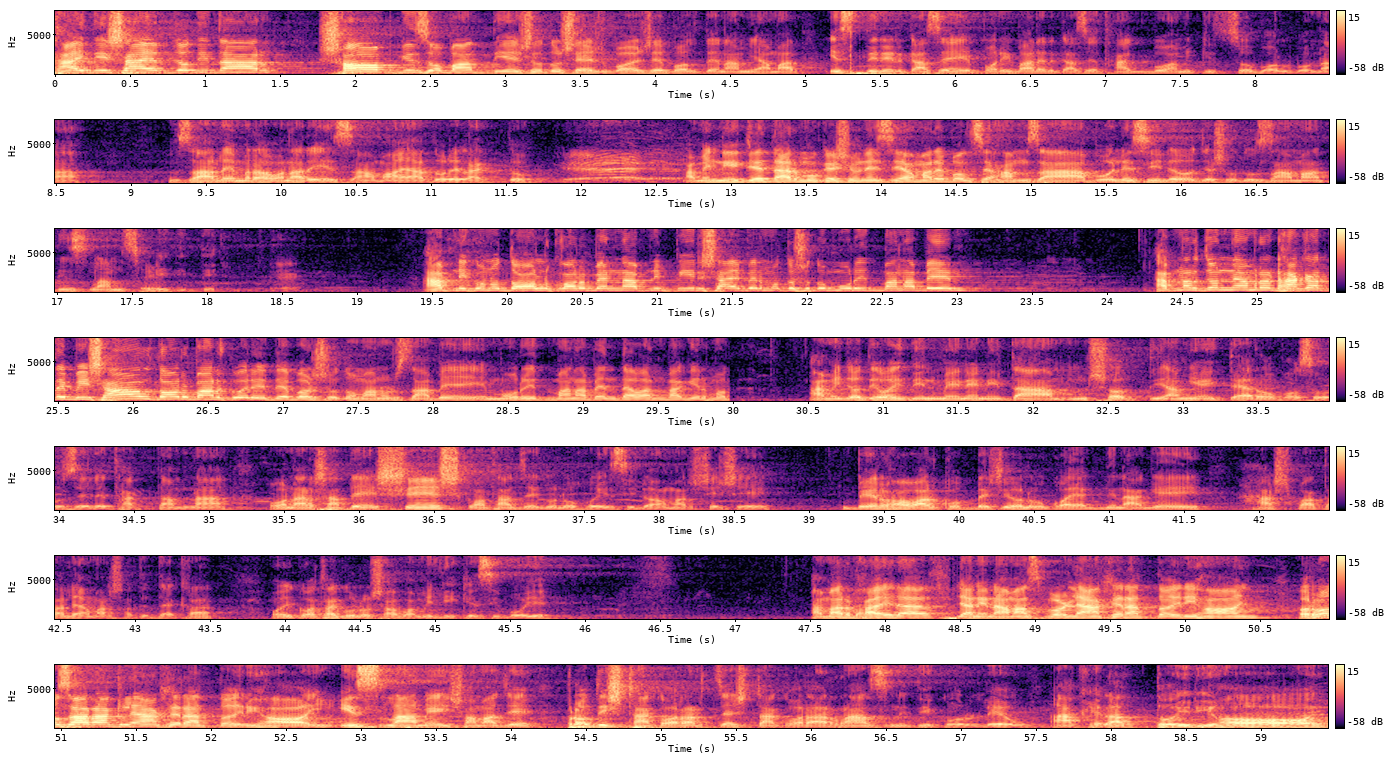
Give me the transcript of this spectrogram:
সাইদি সাহেব যদি তার সব কিছু বাদ দিয়ে শুধু শেষ বয়সে বলতেন, আমি আমার স্ত্রীর কাছে, পরিবারের কাছে থাকব, আমি কিচ্ছু বলব না। জালেমরা ওনারে জামায় আদরে রাখতো। আমি নিজে তার মুখে শুনেছি, আমারে বলছে, হামজা বলেছিল যে শুধু জামাত ইসলাম ছেড়ে দিতে। আপনি কোনো দল করবেন না, আপনি পীর সাহেবের মতো শুধু মুরিদ বানাবেন। আপনার জন্য আমরা ঢাকাতে বিশাল দরবার করে দেব, শুধু মানুষ যাবে। মরিদ বানাবেন দেওয়ানবাগের মতো। আমি যদি ওই দিন মেনে নিতাম, সত্যি আমি এই তেরো বছর জেলে থাকতাম না। ওনার সাথে শেষ কথা যেগুলো হয়েছিল আমার শেষে। বের হওয়ার খুব বেশি হলো কয়েকদিন আগে, হাসপাতালে আমার সাথে দেখা। ওই কথাগুলো সব আমি লিখেছি বইয়ে। আমার ভাইরা জানি নামাজ পড়লে আখেরাত তৈরি হয়, রোজা রাখলে আখেরাত তৈরি হয়। ইসলাম এই সমাজে প্রতিষ্ঠা করার, চেষ্টা করার, রাজনীতি করলেও আখেরাত তৈরি হয়।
